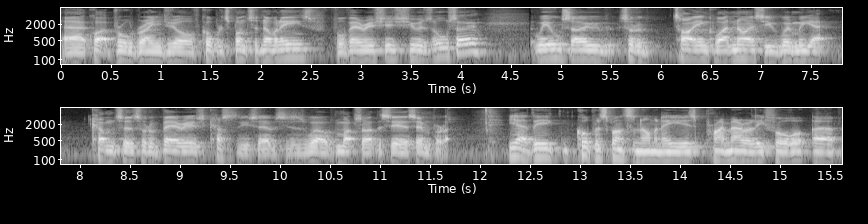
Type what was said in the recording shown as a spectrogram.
uh, quite a broad range of corporate sponsored nominees for various issuers also. We also sort of tie in quite nicely when we come to sort of various custody services as well, much like the CSM product. Yeah, the corporate sponsor nominee is primarily for uh,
